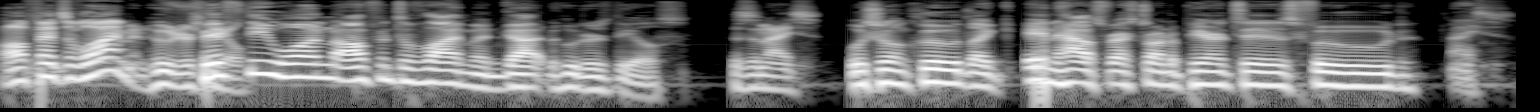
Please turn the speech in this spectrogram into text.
Offensive linemen. Hooters 51 deal. offensive linemen got Hooters deals. This is nice. Which will include like in house restaurant appearances, food. Nice.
